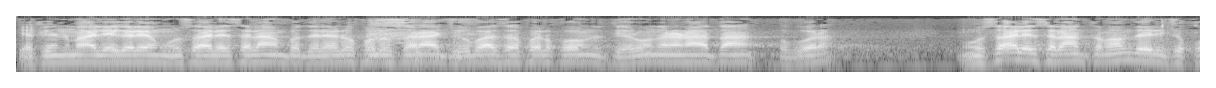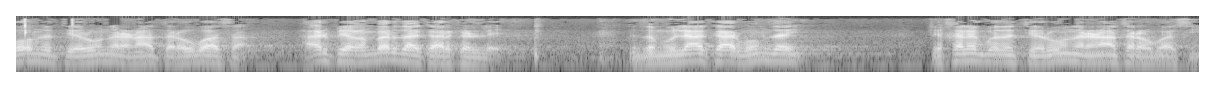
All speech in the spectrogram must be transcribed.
یقین مالې غلې موسی علی السلام په دلایل خپل سره چې وبا خپل قوم ته تیرون رڼا تا وګوره موسی علی السلام تمام دی چې قوم ته تیرون رڼا تر وباسه هر پیغمبر دا کار کړل د مولا کار بوم دی چې خلک به تیرون رڼا تر وباسي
